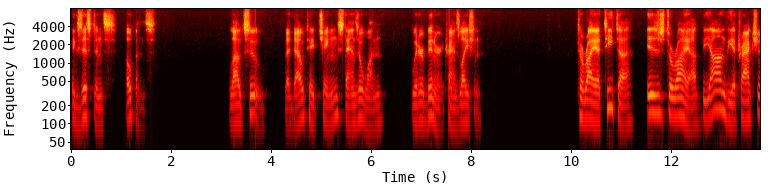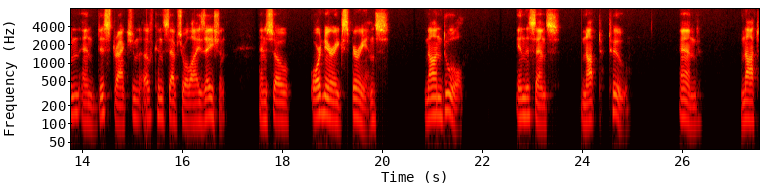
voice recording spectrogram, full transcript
existence opens. Lao Tzu, the Tao Te Ching, stanza 1, Witter Bynner translation. Turiyatita is Turiya beyond the attraction and distraction of conceptualization. And so ordinary experience, non-dual, in the sense not two, and not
